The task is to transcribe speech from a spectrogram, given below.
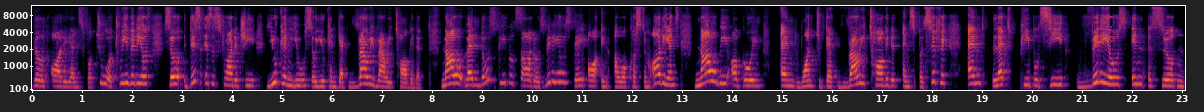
build audience for two or three videos. So this is a strategy you can use so you can get very, very targeted. Now, when those people saw those videos, they are in our custom audience. Now we are going and want to get very targeted and specific and let people see videos in a certain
